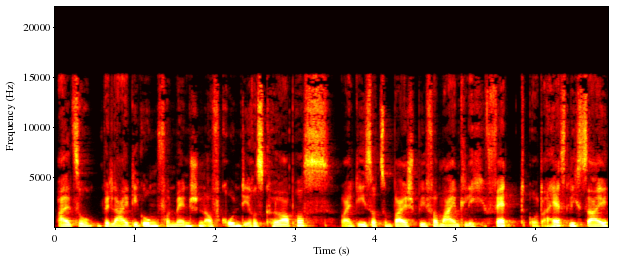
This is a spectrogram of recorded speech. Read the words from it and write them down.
also Beleidigung von Menschen aufgrund ihres Körpers, weil dieser zum Beispiel vermeintlich fett oder hässlich sei,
